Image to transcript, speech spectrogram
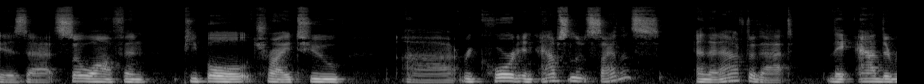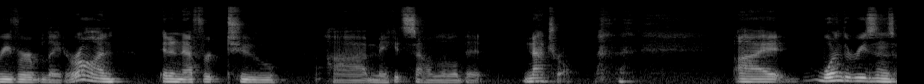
is that so often people try to uh, record in absolute silence, and then after that, they add the reverb later on in an effort to uh, make it sound a little bit natural. I one of the reasons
